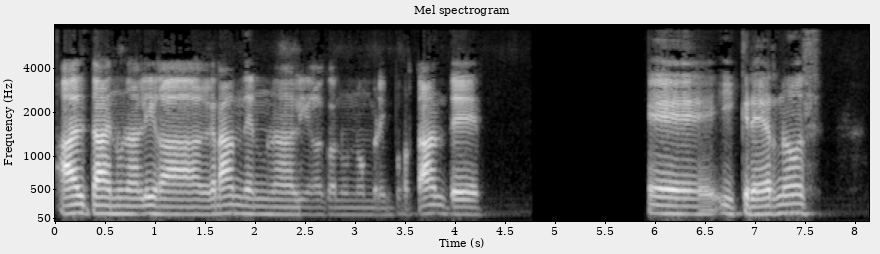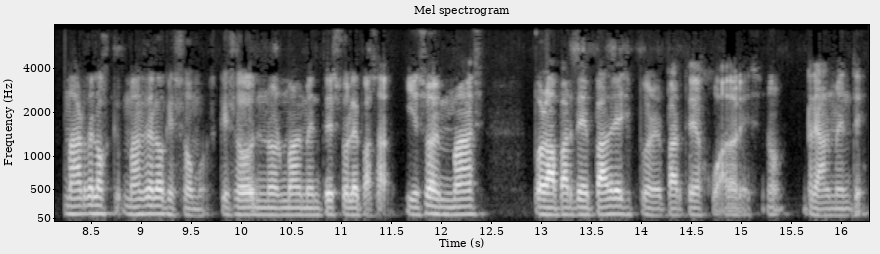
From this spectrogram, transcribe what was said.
alta, en una liga grande, en una liga con un nombre importante, eh, y creernos más de, los, más de lo que somos, que eso normalmente suele pasar. Y eso es más por la parte de padres y por la parte de jugadores, ¿no? Realmente.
